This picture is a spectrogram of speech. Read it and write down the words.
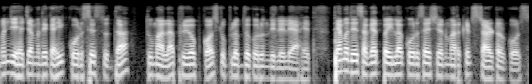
म्हणजे ह्याच्यामध्ये काही कोर्सेस सुद्धा तुम्हाला फ्री ऑफ कॉस्ट उपलब्ध करून दिलेले आहेत. त्यामध्ये सगळ्यात पहिला कोर्स आहे शेअर मार्केट स्टार्टर कोर्स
